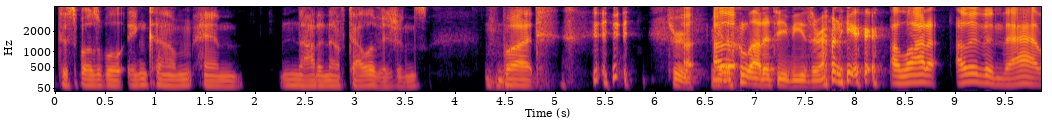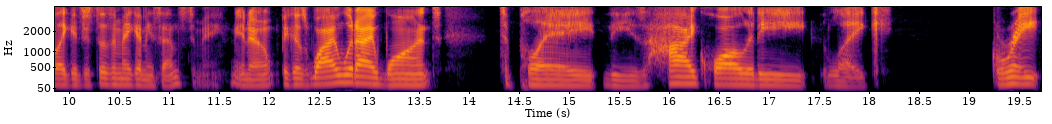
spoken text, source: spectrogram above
disposable income and not enough televisions, but True. Uh, know, uh, a lot of TVs around here. a lot of other than that, like it just doesn't make any sense to me, you know, because why would I want to play these high quality, like great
